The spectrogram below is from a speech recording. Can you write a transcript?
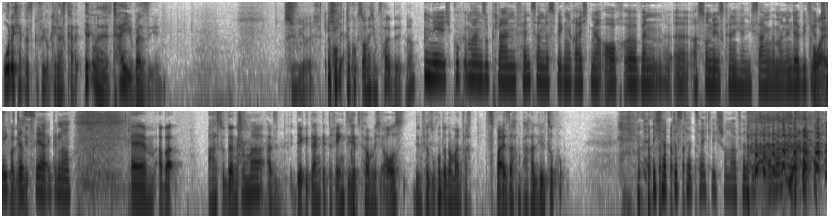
oder ich hatte das Gefühl, okay, du hast gerade irgendein Detail übersehen. Das ist schwierig. Du, guck, du guckst auch nicht im Vollbild, ne? Nee, ich gucke immer in so kleinen Fenstern, deswegen reicht mir auch, äh, wenn, äh, ach so, nee, das kann ich ja nicht sagen, wenn man in der Videothek das, ja, genau. Ähm, aber hast du dann schon mal, also der Gedanke drängt sich jetzt förmlich aus, den Versuch dann nochmal einfach zwei Sachen parallel zu gucken? Ich habe das tatsächlich schon mal versucht, aber,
